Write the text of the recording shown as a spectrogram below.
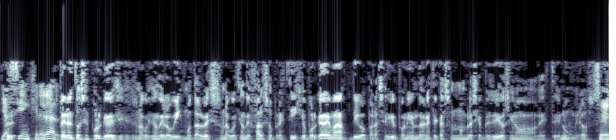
y así en general. Pero entonces, ¿por qué decís que es una cuestión de lobismo? Tal vez es una cuestión de falso prestigio, porque además, digo, para seguir poniendo en este caso no nombres y apellidos, sino este, números, sí.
